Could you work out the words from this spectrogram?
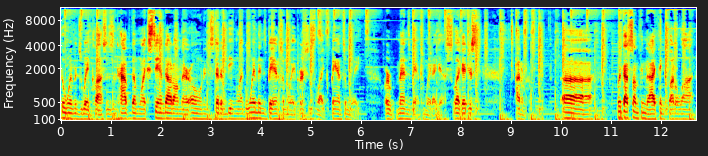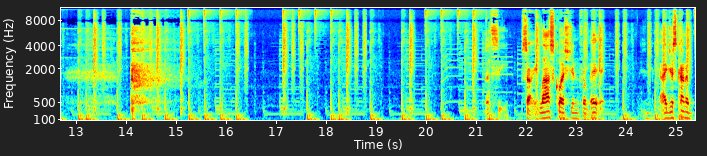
the women's weight classes and have them like stand out on their own instead of being like women's bantamweight versus like bantamweight or men's bantamweight, I guess. Like I just I don't know. Uh, but that's something that I think about a lot. Let's see. Sorry, last question from. Eh, I just kind of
